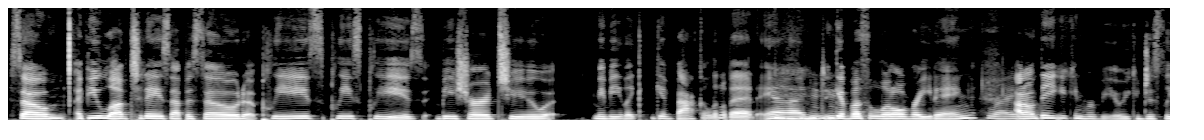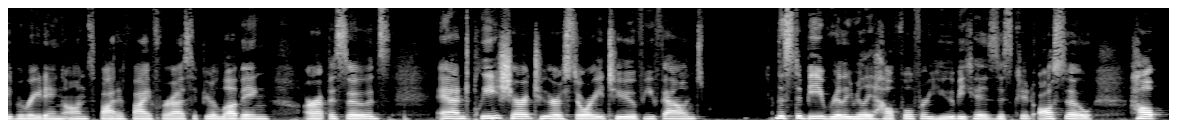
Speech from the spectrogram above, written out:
So if you loved today's episode, please, please, please be sure to maybe like give back a little bit and give us a little rating. Right. I don't think you can review. You can just leave a rating on Spotify for us if you're loving our episodes. And please share it to your story too if you found this to be really, really helpful for you because this could also help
